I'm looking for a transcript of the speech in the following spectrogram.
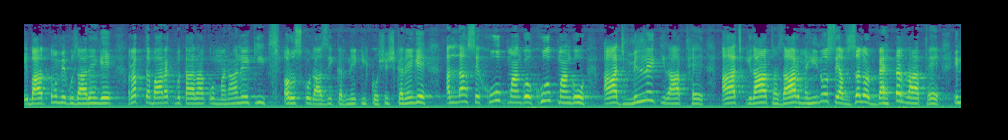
इबादतों में गुजारेंगे, रब तबारक वाली को मनाने की और उसको राज़ी करने की कोशिश करेंगे। अल्लाह से खूब मांगो खूब मांगो, आज मिलने की रात है। आज की रात हज़ार महीनों से अफजल और बेहतर रात है। इन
